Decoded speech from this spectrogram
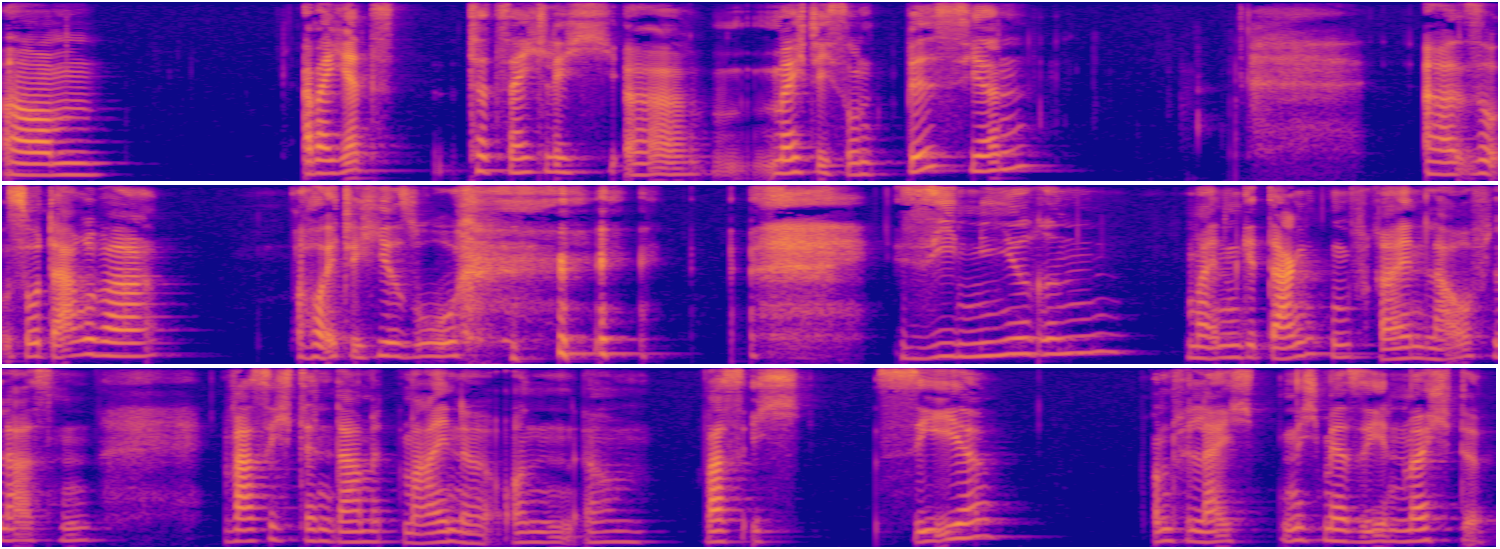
Ähm, aber jetzt tatsächlich äh, möchte ich so ein bisschen äh, so, so darüber heute hier so sinieren, meinen Gedanken freien Lauf lassen, was ich denn damit meine und ähm, was ich sehe und vielleicht nicht mehr sehen möchte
